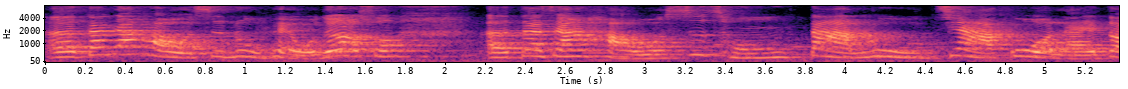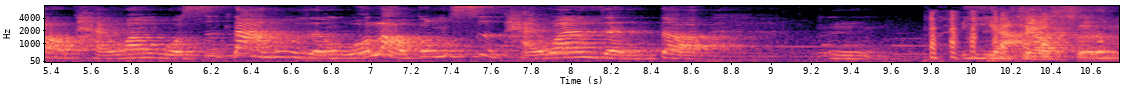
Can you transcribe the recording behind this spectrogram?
呃，大家好，我是陆佩，我都要说呃，大家好，我是从大陆嫁过来到台湾，我是大陆人，我老公是台湾人的。嗯，厉害，要省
